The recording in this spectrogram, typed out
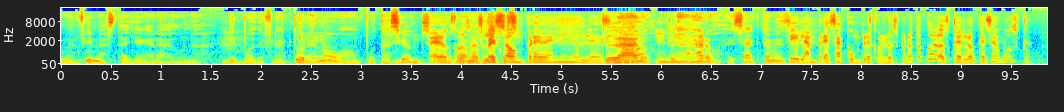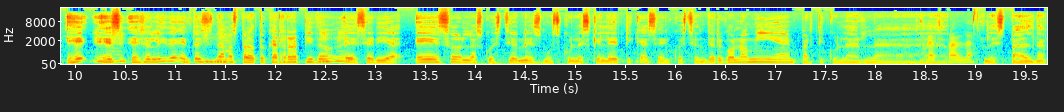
en fin, hasta llegar a un tipo de fractura. ¿no? O amputación. si Pero cosas que lejos. son prevenibles. Claro, claro, exactamente. Sí, la empresa cumple con los protocolos, que es lo que se busca. Eh, es, esa es la idea. Entonces, nada más para tocar rápido, eh, sería eso, las cuestiones musculoesqueléticas en cuestión de ergonomía, en particular la, La espalda. la espalda.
